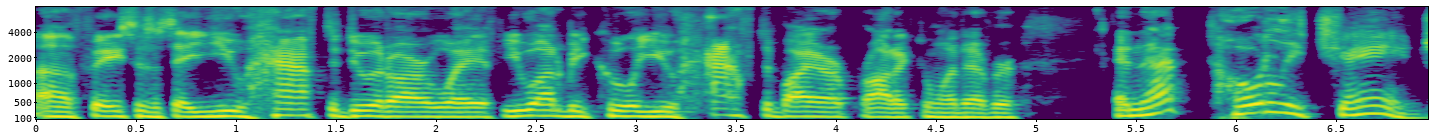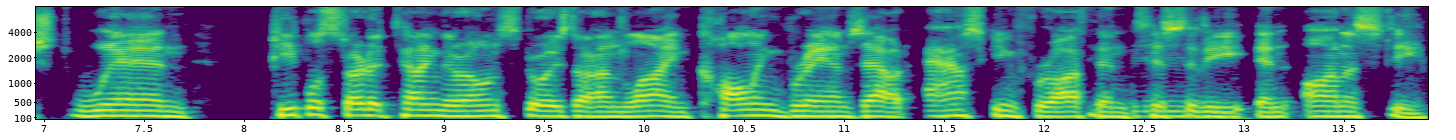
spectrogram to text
uh, faces and say you have to do it our way if you want to be cool you have to buy our product and whatever and that totally changed when people started telling their own stories online calling brands out asking for authenticity mm-hmm. and honesty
